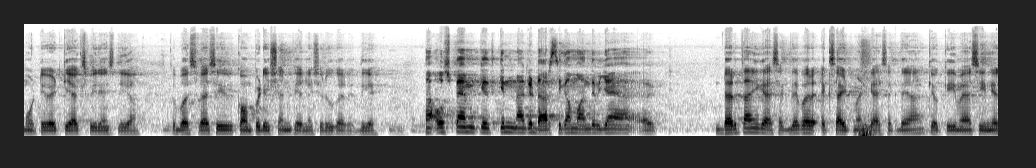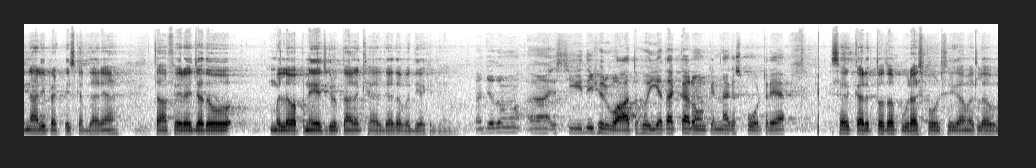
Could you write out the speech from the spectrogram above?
मोटिवेट किया एक्सपीरियंस दिया तो बस वैसे ही कंपटीशन खेलने शुरू कर दिए ਤਾਂ ਉਸ ਟਾਈਮ ਕਿੰਨਾ ਕੁ ਡਰ ਸੀਗਾ ਮਨ ਦੇ ਵਿੱਚ ਜਾਂ ਅਹ, ਡਰ ਤਾਂ ਨਹੀਂ ਕਹਿ ਸਕਦੇ ਪਰ ਐਕਸਾਈਟਮੈਂਟ ਕਹਿ ਸਕਦੇ ਆ ਕਿਉਂਕਿ ਮੈਂ ਸੀਨੀਅਰ ਨਾਲ ਹੀ ਪ੍ਰੈਕਟਿਸ ਕਰਦਾ ਰਿਹਾ ਤਾਂ ਫਿਰ ਜਦੋਂ ਮਤਲਬ ਆਪਣੇ ਏਜ ਗਰੁੱਪ ਨਾਲ ਖੇਡਦਾ ਤਾਂ ਵਧੀਆ ਖੇਡਿਆ ਤਾਂ ਜਦੋਂ ਇਸ ਚੀਜ਼ ਦੀ ਸ਼ੁਰੂਆਤ ਹੋਈ ਹੈ ਤਾਂ ਘਰੋਂ ਕਿੰਨਾ ਕੁ ਸਪੋਰਟ ਰਿਹਾ? ਸਰ ਕਰ ਤੋਂ ਤਾਂ ਪੂਰਾ ਸਪੋਰਟ ਸੀਗਾ ਮਤਲਬ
